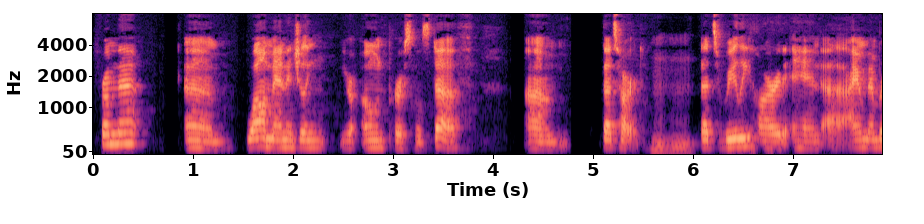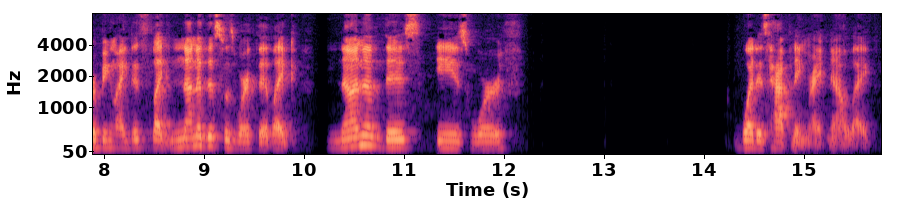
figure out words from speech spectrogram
from that um, while managing your own personal stuff? Um, that's hard. Mm-hmm. That's really hard. And uh, I remember being like, this, like, none of this was worth it. Like, none of this is worth what is happening right now. Like,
